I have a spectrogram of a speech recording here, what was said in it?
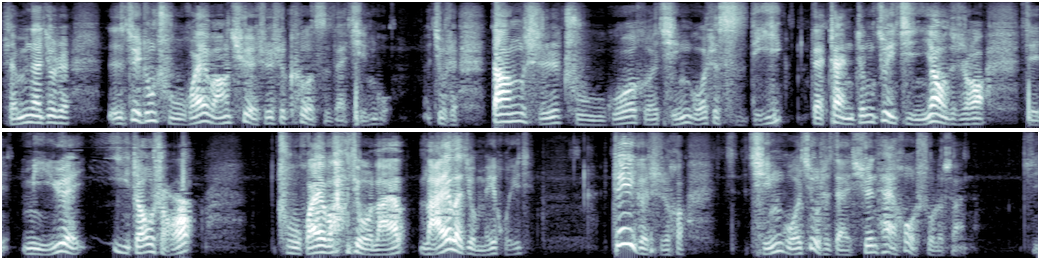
什么呢？就是，呃，最终楚怀王确实是客死在秦国。就是当时楚国和秦国是死敌，在战争最紧要的时候，这芈月一招手，楚怀王就来了，来了就没回去。这个时候，秦国就是在宣太后说了算的。这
